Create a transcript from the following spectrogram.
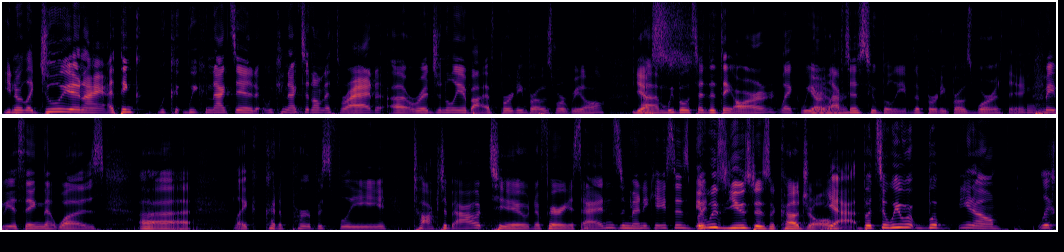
you know, like Julia and I, I think we, we connected. We connected on a thread uh, originally about if Bernie Bros were real. Yes. um, we both said that they are. Like we They are are. leftists who believe that Bernie Bros were a thing, maybe a thing that was. Uh, like kind of purposefully talked about to nefarious ends in many cases. But it was used as a cudgel. yeah, but so we were, but you know, like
